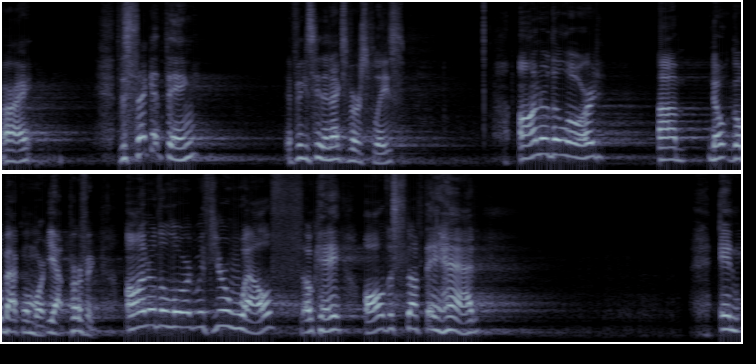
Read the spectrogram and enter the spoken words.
All right. The second thing, if we can see the next verse, please. Honor the Lord. Um, no, go back one more. Yeah, perfect. Honor the Lord with your wealth, okay? All the stuff they had. And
